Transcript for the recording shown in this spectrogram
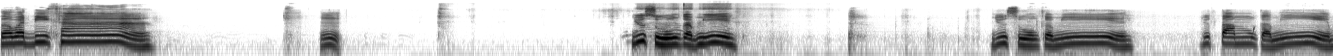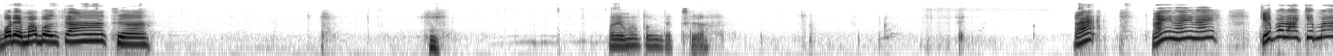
สวัสดีค่ะ อืมยู่สูงกับมีอยู่สูงกับมีอยู่ต่ำกับมีบ่ได้มาเบิ่งจักเถื่อ บ่ได้มาเบิ่งจักเถื่อนะไหนไหนไหนเก็บมาละเก็บมา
